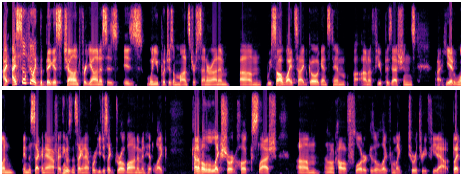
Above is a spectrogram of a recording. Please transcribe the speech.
I, I still feel like the biggest challenge for Giannis is is when you put just a monster center on him. Um, we saw Whiteside go against him uh, on a few possessions. Uh, he had one in the second half. I think it was in the second half where he just like drove on him and hit like kind of a little like short hook slash um, I don't know call it a floater because it was like from like two or three feet out. But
